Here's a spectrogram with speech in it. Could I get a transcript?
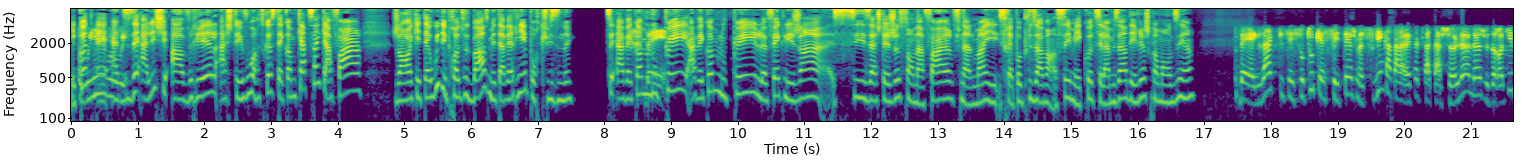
Écoute, elle, disait allez chez Avril, achetez-vous. En tout cas, c'était comme 4 5 affaires genre qui étaient oui des produits de base mais t'avais rien pour cuisiner. Tu avait comme ben loupé, avait comme loupé le fait que les gens, s'ils achetaient juste son affaire, finalement, ils seraient pas plus avancés. Mais écoute, c'est la misère des riches, comme on dit, hein. Ben exact. Puis c'est surtout que c'était, je me souviens quand elle avait fait cette achat-là, là, je veux dire, OK, tu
